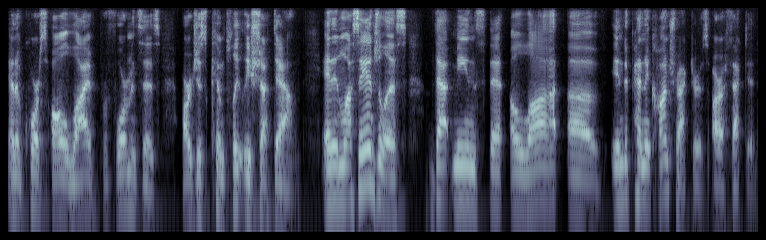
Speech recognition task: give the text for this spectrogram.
and of course all live performances, are just completely shut down. And in Los Angeles, that means that a lot of independent contractors are affected.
